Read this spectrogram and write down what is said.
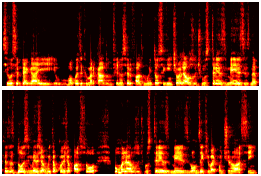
Se você pegar e. Uma coisa que o mercado financeiro faz muito é o seguinte: olhar os últimos três meses, né? Porque às vezes 12 meses já muita coisa já passou. Vamos olhar os últimos três meses, vamos dizer que vai continuar assim.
